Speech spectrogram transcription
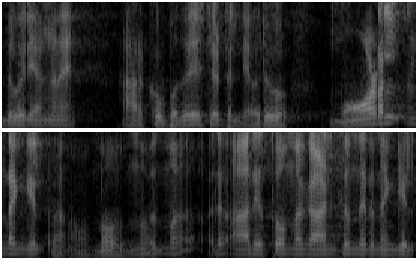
ഇതുവരെ അങ്ങനെ ആർക്കും ഉപദേശിച്ചിട്ടില്ല. ഒരു മോഡൽ ഉണ്ടെങ്കിൽ അതാണ്. ഒന്ന് ഒന്ന് ഒന്ന് ഒരു ആദ്യത്തെ ഒന്ന് കാണിച്ചു തന്നിരുന്നെങ്കിൽ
